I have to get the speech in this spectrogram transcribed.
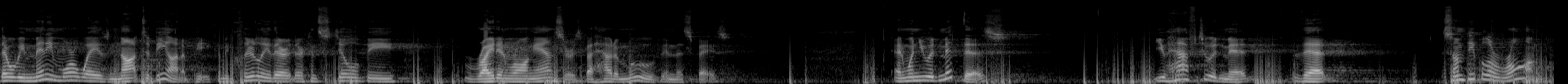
there will be many more ways not to be on a peak. I mean, clearly, there, there can still be right and wrong answers about how to move in this space. And when you admit this, you have to admit that some people are wrong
